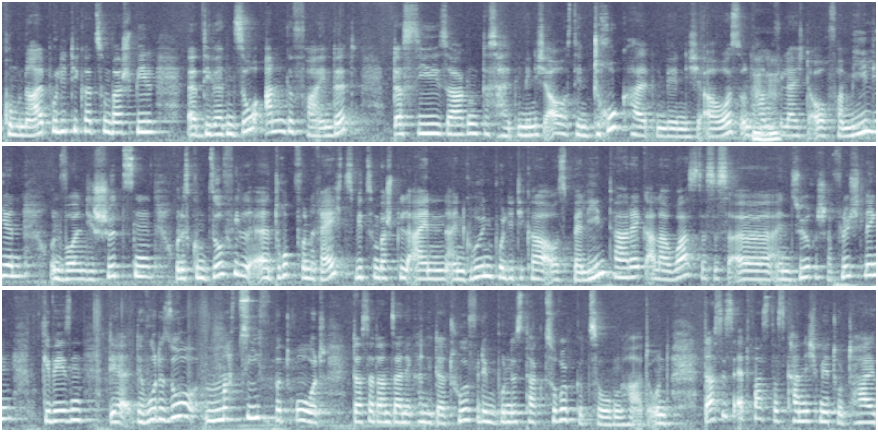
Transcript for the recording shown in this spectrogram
Kommunalpolitiker zum Beispiel, äh, die werden so angefeindet, dass sie sagen, das halten wir nicht aus, den Druck halten wir nicht aus und mhm. haben vielleicht auch Familien und wollen die schützen. Und es kommt so viel äh, Druck von rechts, wie zum Beispiel ein, ein grünen Politiker aus Berlin, Tarek Alawas, das ist äh, ein syrischer Flüchtling gewesen, der, der wurde so massiv bedroht, dass er dann seine Kandidatur für den Bundestag zurückgezogen hat. Und das ist etwas, das kann ich mir total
